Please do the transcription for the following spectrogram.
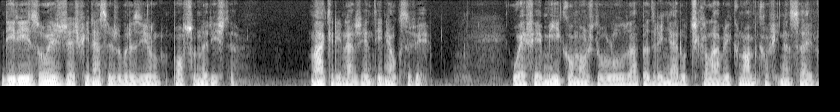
dirige hoje as finanças do Brasil bolsonarista. Macri, na Argentina, é o que se vê. O FMI, com mãos de veludo, a apadrinhar o descalabro económico-financeiro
